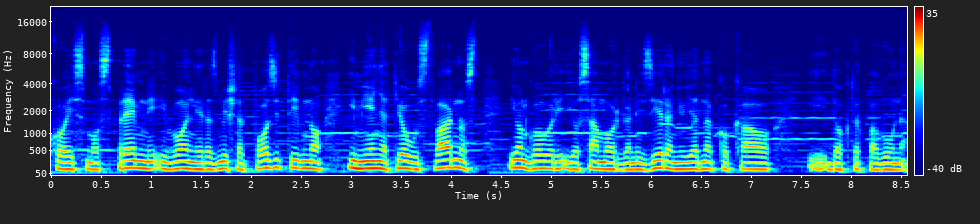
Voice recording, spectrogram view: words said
koji smo spremni i voljni razmišljati pozitivno i mijenjati ovu stvarnost i on govori i o samoorganiziranju jednako kao i dr. Pavuna.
